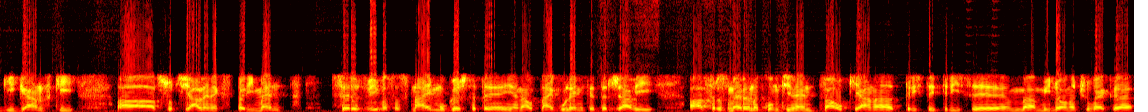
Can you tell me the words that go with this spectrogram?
гигантски а, социален експеримент се развива с най-могъщата и една от най-големите държави, а, с размера на континент, два океана, 330 милиона човека.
